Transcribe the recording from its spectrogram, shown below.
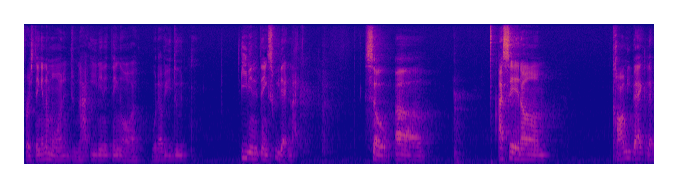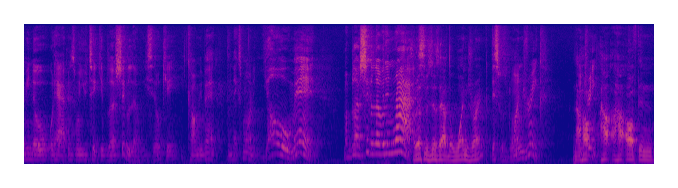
first thing in the morning. Do not eat anything or whatever you do, eat anything sweet at night. So uh, I said, um, call me back. Let me know what happens when you take your blood sugar level. He said, okay. He called me back the next morning. Yo, man, my blood sugar level didn't rise. So this was just after one drink. this was one drink. Now, One how, drink. how how often?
